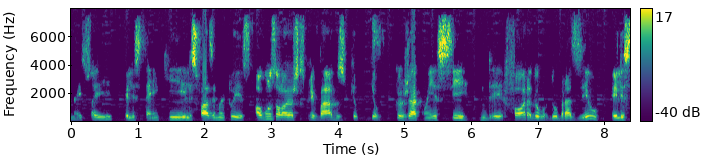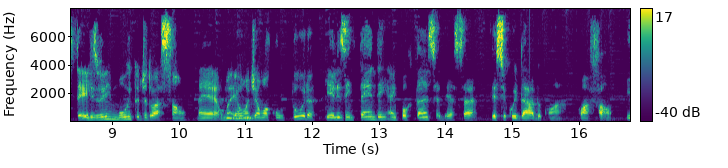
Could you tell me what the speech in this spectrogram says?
né? Isso aí eles têm que eles fazem muito isso. Alguns zoológicos privados que eu, que eu, que eu já conheci de fora do, do Brasil, eles te, eles vivem muito de doação, né? Uma, é uhum. É onde é uma cultura que eles entendem a importância dessa desse cuidado com a com a fauna. E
